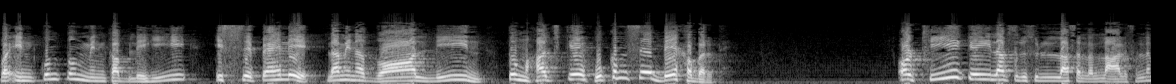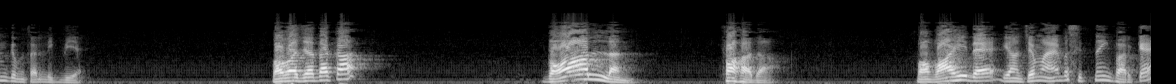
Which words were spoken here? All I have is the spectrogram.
وہ ان کن تم من قبل ہی اس سے پہلے لمن الضالین تم حج کے حکم سے بے خبر تھے۔ اور ٹھیک یہی لفظ رسول اللہ صلی اللہ علیہ وسلم کے متعلق بھی ہے۔ بابا جدہ کا بالن فہدا۔ وہاں واحد ہے، یہاں جمع ہے، بس اتنا ہی فرق ہے۔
